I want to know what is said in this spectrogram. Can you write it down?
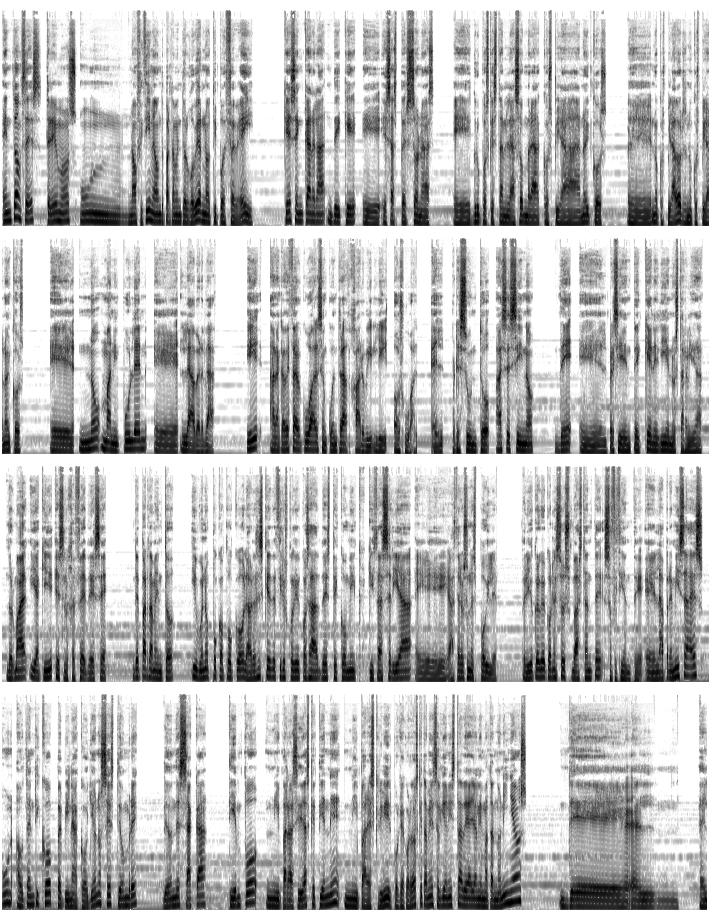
Entonces tenemos una oficina, un departamento del gobierno tipo FBI, que se encarga de que eh, esas personas, eh, grupos que están en la sombra, conspiranoicos, eh, no conspiradores, no conspiranoicos, no manipulen la verdad. Y a la cabeza del cual se encuentra Harvey Lee Oswald, el presunto asesino del el presidente Kennedy en nuestra realidad normal y aquí es el jefe de ese departamento y bueno, poco a poco, la verdad es que deciros cualquier cosa de este cómic quizás sería eh, haceros un spoiler. Pero yo creo que con eso es bastante suficiente. Eh, la premisa es un auténtico pepinaco. Yo no sé este hombre de dónde saca tiempo ni para las ideas que tiene ni para escribir. Porque acordaos que también es el guionista de Hay alguien matando niños, de el,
